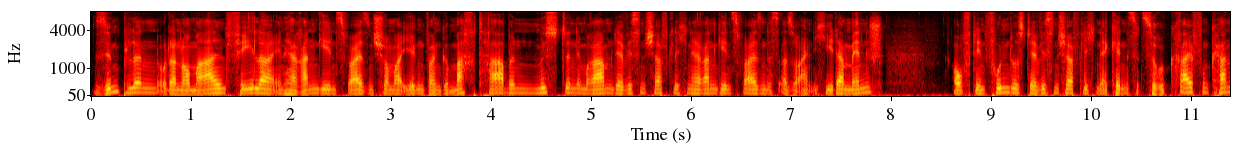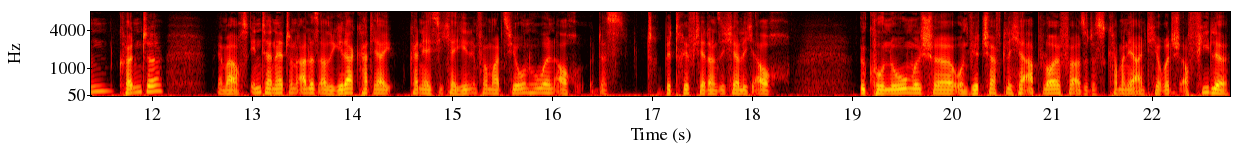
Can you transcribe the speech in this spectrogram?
simplen oder normalen Fehler in Herangehensweisen schon mal irgendwann gemacht haben müssten im Rahmen der wissenschaftlichen Herangehensweisen, dass also eigentlich jeder Mensch auf den Fundus der wissenschaftlichen Erkenntnisse zurückgreifen kann, könnte. Wir haben auch das Internet und alles, also jeder kann ja, kann ja sich ja jede Information holen, auch das betrifft ja dann sicherlich auch ökonomische und wirtschaftliche Abläufe, also das kann man ja eigentlich theoretisch auf viele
